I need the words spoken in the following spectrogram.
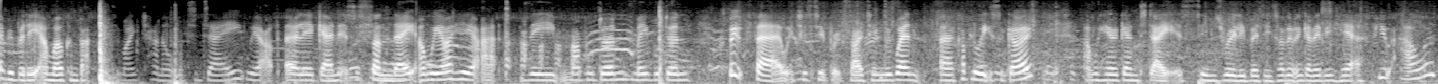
everybody and welcome back to my channel. Today we are up early again, it's a Sunday and we are here at the Mabledon, Mabledon Boot Fair which is super exciting. We went a couple of weeks ago and we're here again today. It seems really busy so I think we're going to be here a few hours.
